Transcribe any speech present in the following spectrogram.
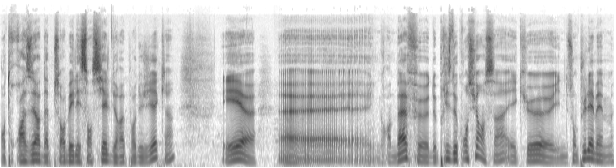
en trois heures d'absorber l'essentiel du rapport du GIEC. hein. Et euh, euh, une grande baffe euh, de prise de conscience, hein, et qu'ils ne sont plus les mêmes.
